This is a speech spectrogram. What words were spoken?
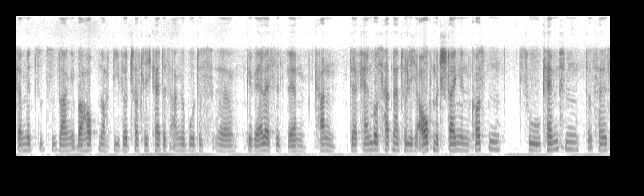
damit sozusagen überhaupt noch die Wirtschaftlichkeit des Angebotes äh, gewährleistet werden kann. Der Fernbus hat natürlich auch mit steigenden Kosten zu kämpfen. Das heißt,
